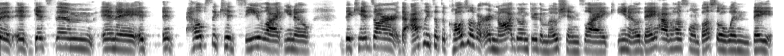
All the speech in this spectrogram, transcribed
it it gets them in a it it helps the kids see like you know the kids aren't the athletes at the college level are not going through the motions like you know they have hustle and bustle when they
